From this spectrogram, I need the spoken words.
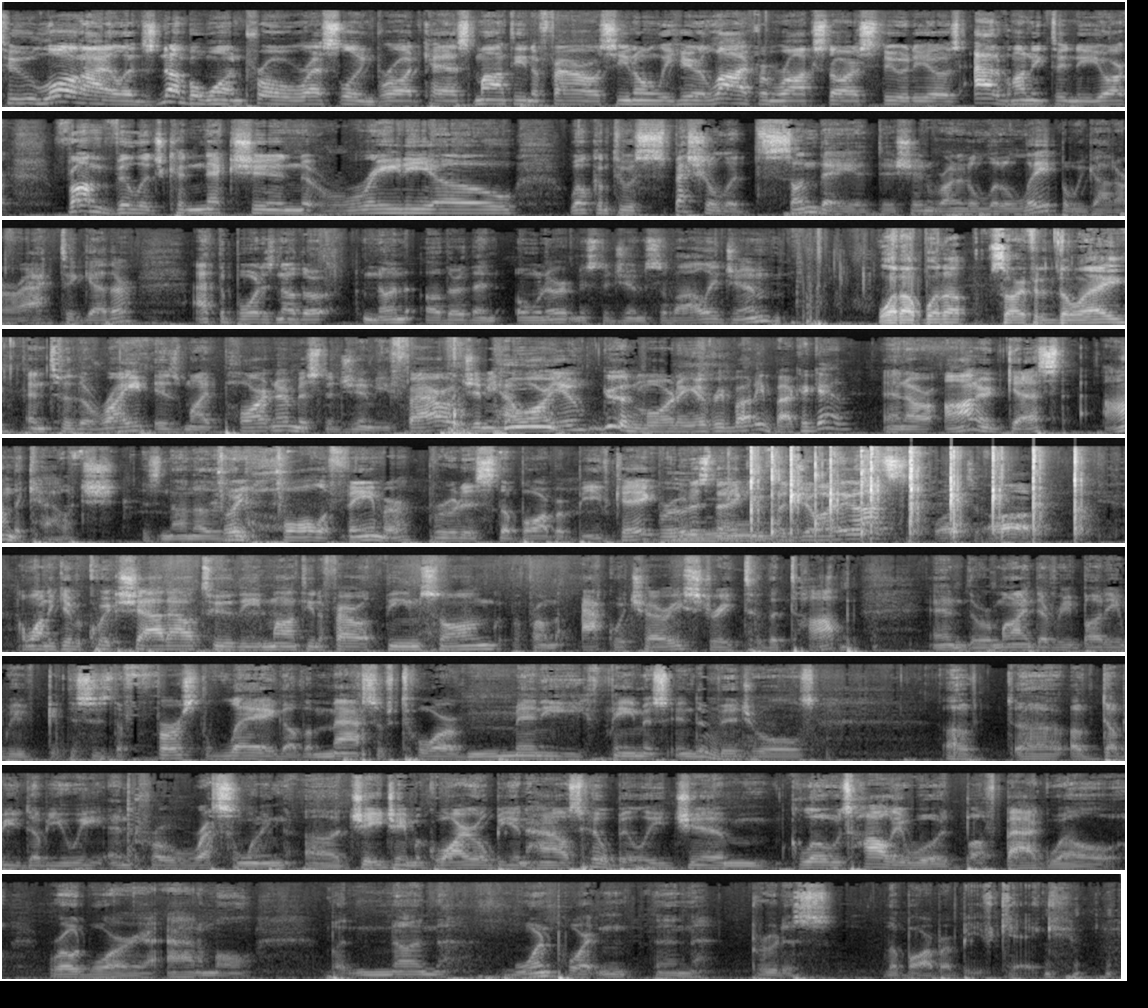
To Long Island's number one pro wrestling broadcast. Monty Nefaro, seen only here live from Rockstar Studios out of Huntington, New York, from Village Connection Radio. Welcome to a special Sunday edition, running a little late, but we got our act together. At the board is another, none other than owner, Mr. Jim Savali. Jim. What up, what up? Sorry for the delay. And to the right is my partner, Mr. Jimmy Farrow. Jimmy, how are you? Good morning, everybody. Back again. And our honored guest on the couch is none other than Hall of Famer Brutus the Barber Beefcake. Brutus, thank you for joining us. What's up? I want to give a quick shout out to the Monty Nefaro theme song from Aqua Cherry, Straight to the Top. And to remind everybody, we've this is the first leg of a massive tour of many famous individuals of uh, of WWE and pro wrestling. Uh, JJ McGuire will be in house. Hillbilly Jim, Glows Hollywood, Buff Bagwell, Road Warrior Animal, but none more important than Brutus the Barber Beefcake.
